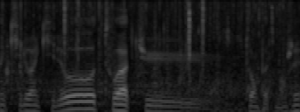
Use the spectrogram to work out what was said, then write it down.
1 kg, 1 kg. Toi, tu... Toi, on peut te manger.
